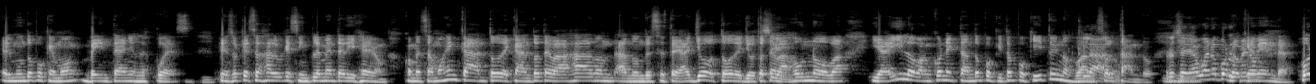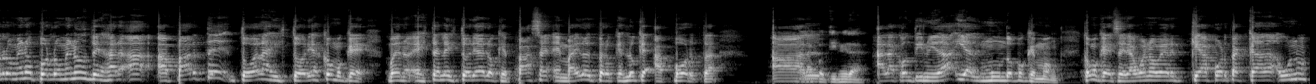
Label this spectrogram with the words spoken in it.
el mundo Pokémon 20 años después. Pienso que eso es algo que simplemente dijeron. Comenzamos en Canto, de Canto te vas a donde, a donde se te da Yoto, de Yoto Sí. te vas a un Nova, y ahí lo van conectando poquito a poquito y nos van Claro. soltando. Pero sería bueno por lo, Lo que menos. venda. Por lo menos, por lo menos dejar a- aparte todas las historias como que, bueno, esta es la historia de lo que pasa en Violet, pero qué es lo que aporta A la continuidad. a la continuidad y al mundo Pokémon. Como que sería bueno ver qué aporta cada uno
